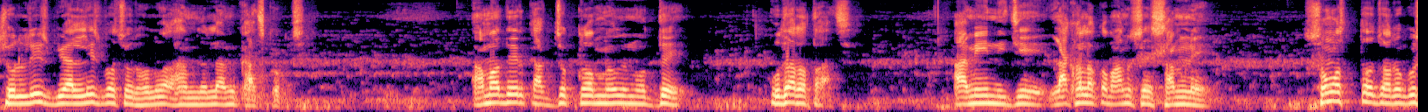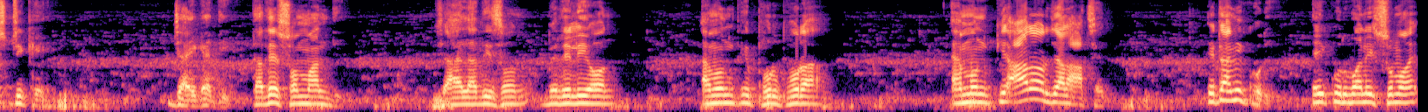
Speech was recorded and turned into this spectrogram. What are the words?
চল্লিশ, বিয়াল্লিশ বছর হলো, আলহামদুলিল্লাহ আমি কাজ করছি। আমাদের কার্যক্রমের মধ্যে উদারতা আছে। আমি নিজে লাখো লাখো মানুষের সামনে সমস্ত জনগোষ্ঠীকে জায়গা দিই, তাদের সম্মান দিই। চাহলাদিস হন বেদেলি হন, এমনকি ফুরফুরা, এমনকি আরও যারা আছেন, এটা আমি করি। এই কোরবানির সময়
